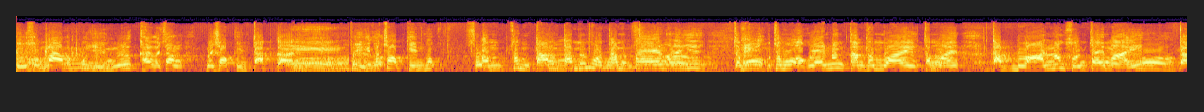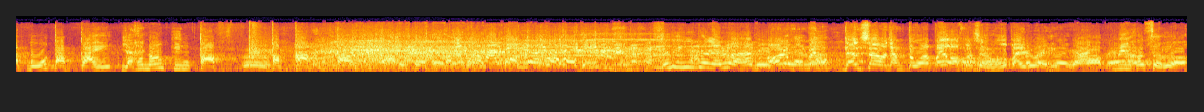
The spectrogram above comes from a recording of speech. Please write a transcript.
คือสมมากกับผู้หญิงหรือใครก็ช่างไม่ชอบกินตับกัน ผู้หญิงก็ชอบกินพวกตำส้มตำตำหัวตำแตงอะไรอย่างนี้จมูกจมูกออกแรงนั่งตำทำไวทำไมตับหวานน้องสนใจไหม ตับหมูตับไก่ อยากให้น้องกินตับ ตับตับตับตับตับตับตับแล้วนี่ด้วยกันด้วยฮะเพลงอ๋อผมเป็นแดนเซอร์ประจำตัวไปออกคอนเสิร์ตผมก็ไปด้วยด้วยกันครับมีคอนเสิร์ตด้วยเหรอ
